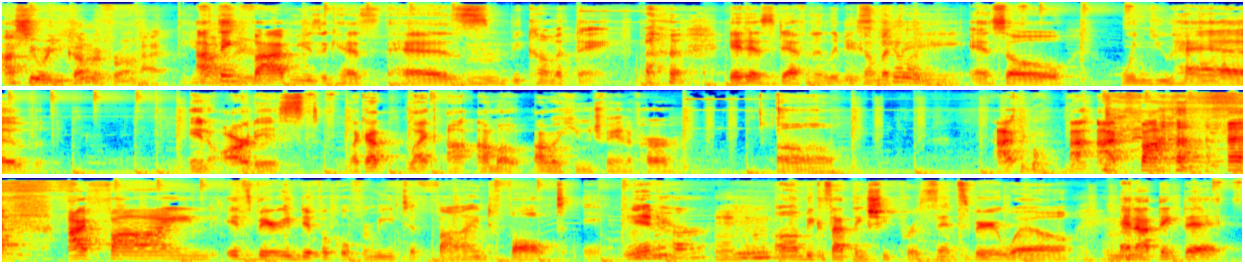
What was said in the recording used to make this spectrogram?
I see where you're coming from. I, you I know, think see. vibe music has has mm-hmm. become a thing. it has definitely It's become a thing. me. And so when you have an artist like I like I, I'm a I'm a huge fan of her. Um I, Keep going. I, I find I find it's very difficult for me to find fault in, in her um, because I think she presents very well, and I think that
